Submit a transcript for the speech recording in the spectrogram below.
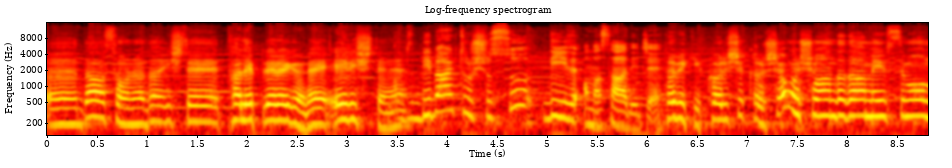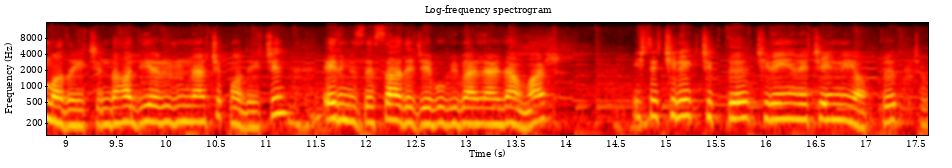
Ee, Daha sonra da işte taleplere göre erişte, Biber turşusu değil ama sadece. tabii ki karışık turşu ama şu anda daha mevsimi olmadığı için, daha diğer ürünler çıkmadığı için elimizde sadece bu biberlerden var. İşte çilek çıktı, çileğin reçelini yaptık. Çok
